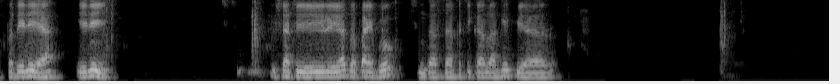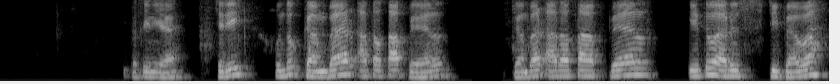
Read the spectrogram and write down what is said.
seperti ini ya. Ini bisa dilihat Bapak Ibu sebentar saya kecilkan lagi biar seperti ini ya jadi untuk gambar atau tabel, gambar atau tabel itu harus di bawah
